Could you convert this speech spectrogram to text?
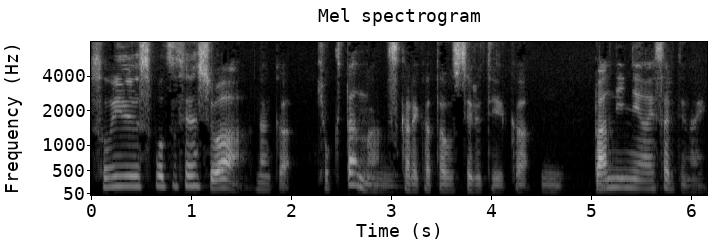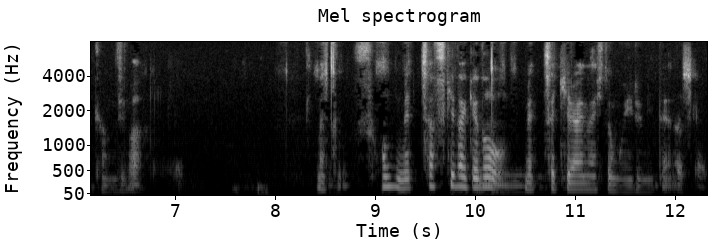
そういうスポーツ選手は、なんか、極端な好かれ方をしてるというか、うん。万人に愛されてない感じは、なんか、ほんめっちゃ好きだけど、うん。めっちゃ嫌いな人もいるみたいな。確かに。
